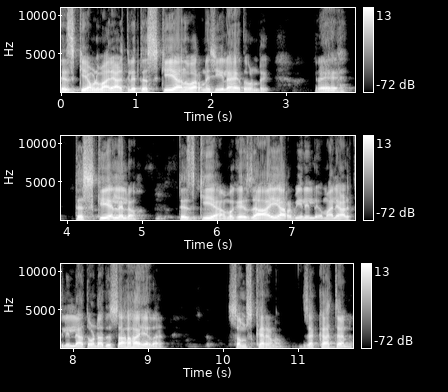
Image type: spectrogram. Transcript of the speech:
തെസ്കിയ. നമ്മൾ മലയാളത്തിൽ തെസ്കിയ എന്ന് പറഞ്ഞ് ശീലമായതുകൊണ്ട് അല്ലേ തെസ്കിയ അല്ലല്ലോ. തെസ്കിയ നമുക്ക് സായി അറബിയിൽ മലയാളത്തിൽ ഇല്ലാത്തതുകൊണ്ട് അത് സഹായതാണ്. സംസ്കരണം ജക്കാത്താണ്.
